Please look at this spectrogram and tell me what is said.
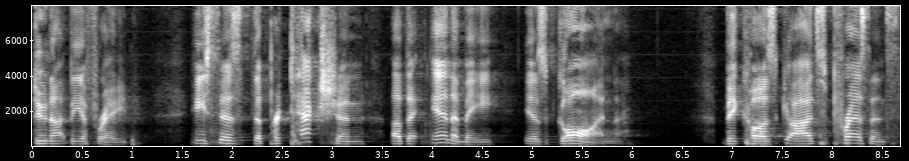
Do not be afraid. He says, The protection of the enemy is gone because God's presence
